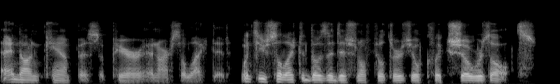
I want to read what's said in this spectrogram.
and on campus appear and are selected. Once you've selected those additional filters, you'll click show results.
